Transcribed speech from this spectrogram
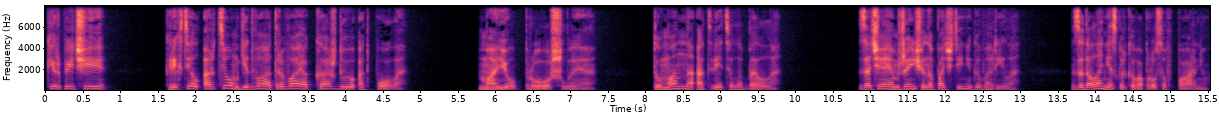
Кирпичи?» кряхтел Артём, едва отрывая каждую от пола. «Моё прошлое», — туманно ответила Белла. За чаем женщина почти не говорила. Задала несколько вопросов парню,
